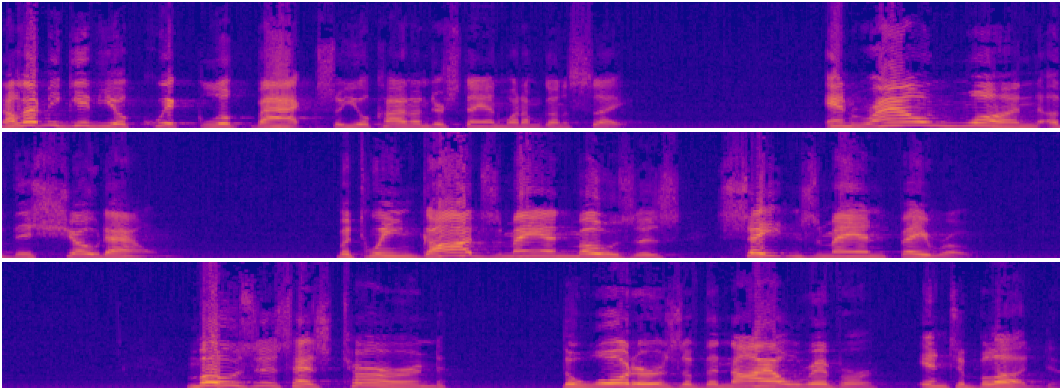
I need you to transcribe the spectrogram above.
Now, let me give you a quick look back so you'll kind of understand what I'm going to say. In round one of this showdown between God's man Moses, Satan's man Pharaoh, Moses has turned the waters of the Nile River into blood.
